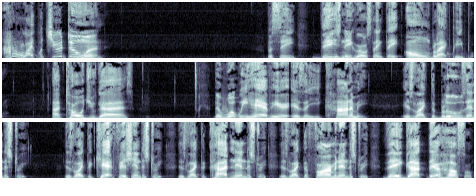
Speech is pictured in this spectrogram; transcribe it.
I don't like what you're doing. But see, these Negroes think they own black people. I told you guys that what we have here is an economy. It's like the blues industry. It's like the catfish industry. It's like the cotton industry. It's like the farming industry. They got their hustle.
